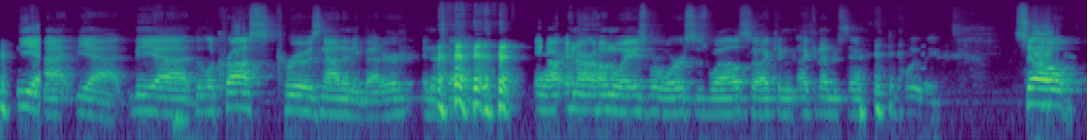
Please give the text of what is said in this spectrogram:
yeah, yeah. The uh, the lacrosse crew is not any better. In fact, in our in our own ways, we're worse as well. So I can I can understand completely. So,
